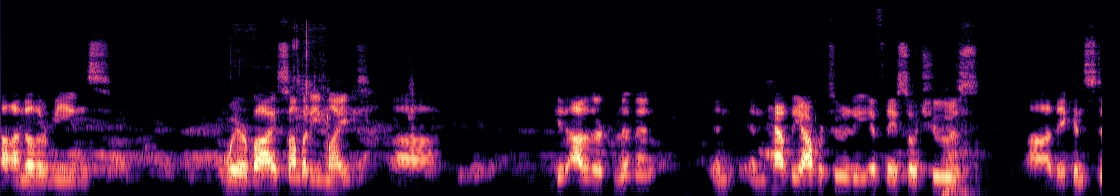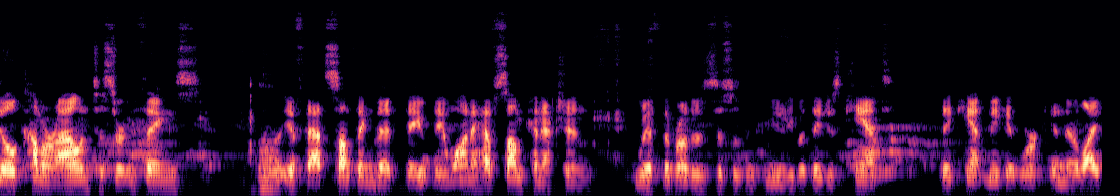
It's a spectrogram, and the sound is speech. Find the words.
uh, another means whereby somebody might uh, get out of their commitment and, and have the opportunity, if they so choose, uh, they can still come around to certain things if that's something that they, they want to have some connection with the brothers and sisters in the community, but they just can't they can't make it work in their life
